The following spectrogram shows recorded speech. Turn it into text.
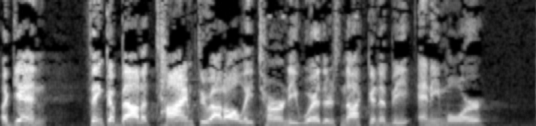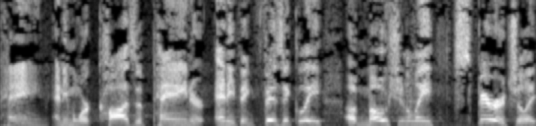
again, Think about a time throughout all eternity where there's not going to be any more pain, any more cause of pain or anything, physically, emotionally, spiritually.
